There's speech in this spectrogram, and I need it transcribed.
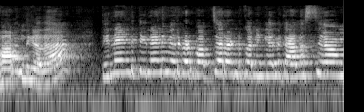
బాగుంది కదా? తినండి తినండి. మీరు కూడా పప్పుచారు వండుకొని ఇంకెందుకు ఆలస్యం?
